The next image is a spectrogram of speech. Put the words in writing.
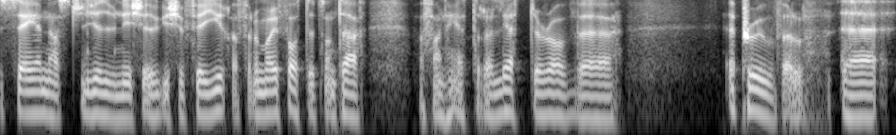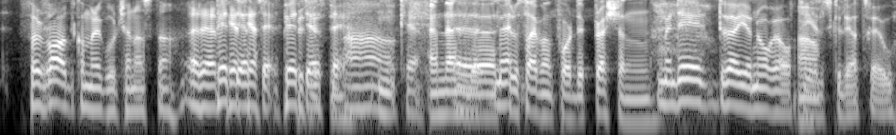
senast juni 2024. För de har ju fått ett sånt här, vad fan heter det, letter of uh, approval. För vad kommer det godkännas då? Är det PTSD? PTSD. PTSD. Ah, Mm. okay. And then the men- psilocybin for depression. Men det dröjer några år till Ja. skulle jag tro.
